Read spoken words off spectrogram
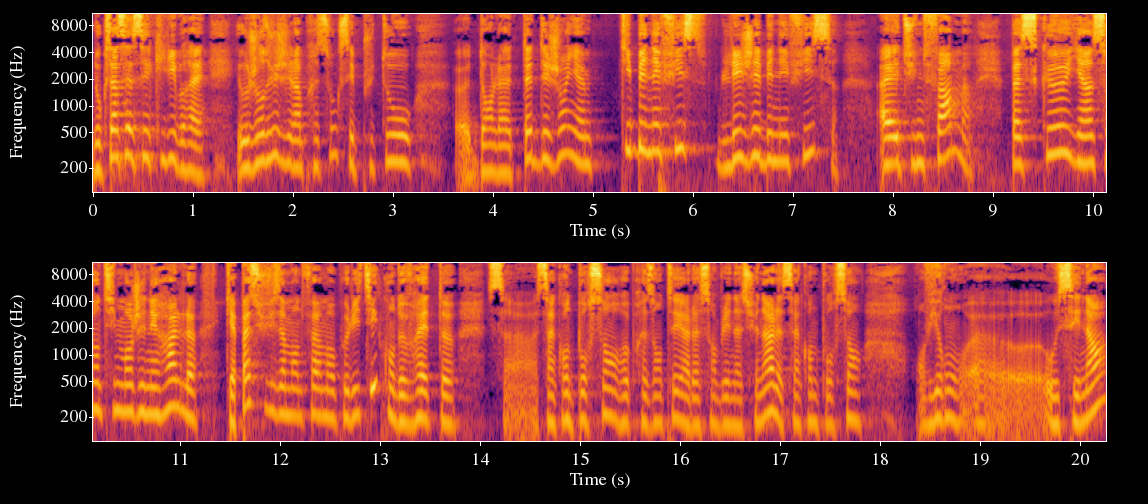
Donc ça, ça s'équilibrait. Et aujourd'hui, j'ai l'impression que c'est plutôt euh, dans la tête des gens, il y a un petit bénéfice, léger bénéfice à être une femme parce qu'il y a un sentiment général qu'il n'y a pas suffisamment de femmes en politique, qu'on devrait être à 50% représentées à l'Assemblée nationale, à 50% environ au Sénat.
